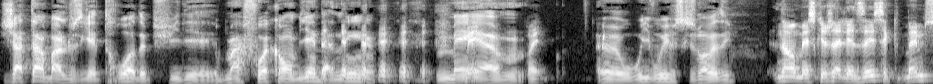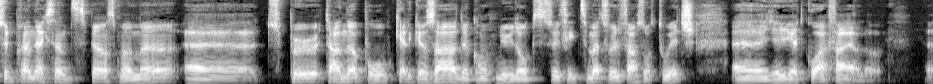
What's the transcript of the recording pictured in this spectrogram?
J'attends Baldur's Gate 3 depuis des, ma foi combien d'années. mais, euh, euh, oui, oui, excuse-moi, vas-y. Non, mais ce que j'allais dire, c'est que même si tu le prends en accent anticipé en ce moment, euh, tu peux, t'en as pour quelques heures de contenu. Donc, si effectivement tu veux le faire sur Twitch, il euh, y, a de quoi faire là. Euh,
